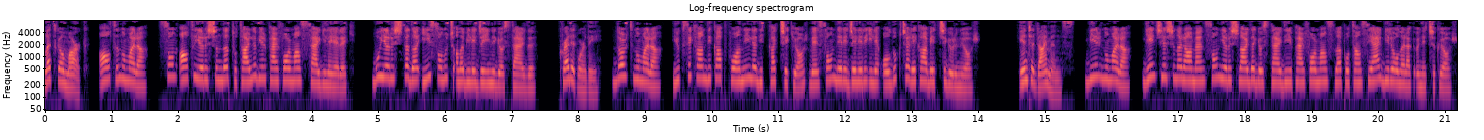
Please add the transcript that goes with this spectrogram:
Let's Go Mark. 6 numara, son 6 yarışında tutarlı bir performans sergileyerek, bu yarışta da iyi sonuç alabileceğini gösterdi. Creditworthy. 4 numara, yüksek handikap puanıyla dikkat çekiyor ve son dereceleri ile oldukça rekabetçi görünüyor. Into Diamonds. 1 numara, genç yaşına rağmen son yarışlarda gösterdiği performansla potansiyel biri olarak öne çıkıyor.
